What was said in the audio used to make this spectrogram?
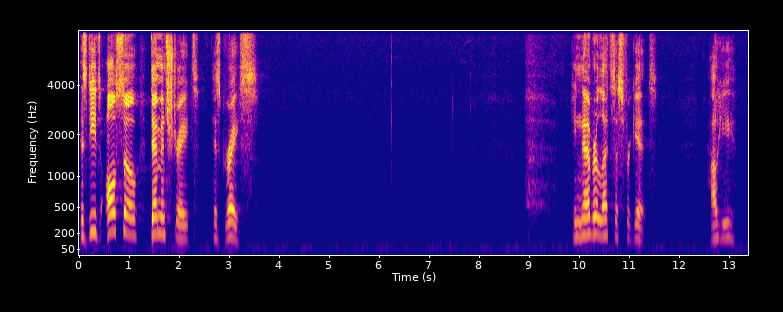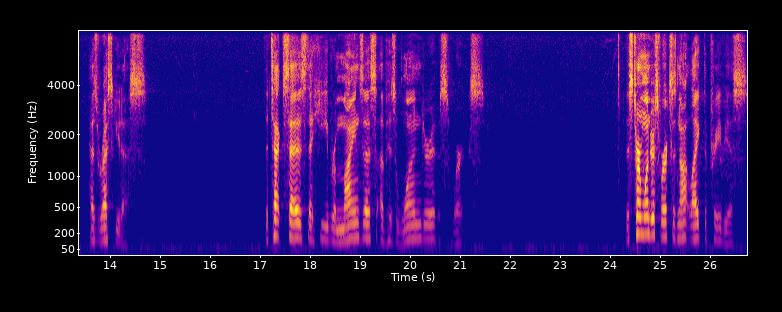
His deeds also demonstrate his grace. He never lets us forget how he has rescued us. The text says that he reminds us of his wondrous works. This term wondrous works is not like the previous.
